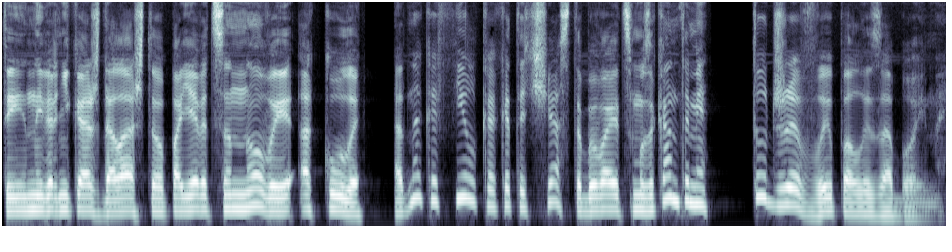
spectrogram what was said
Ты наверняка ждала, что появятся новые акулы, однако Фил, как это часто бывает с музыкантами, тут же выпал из обоймы.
